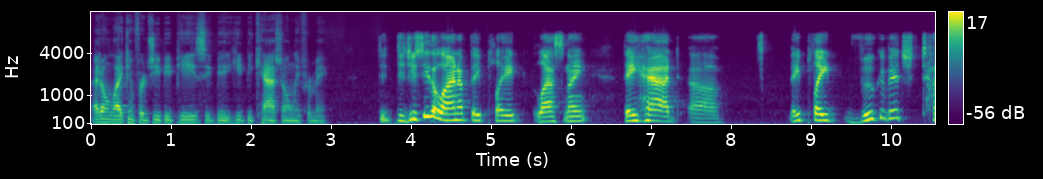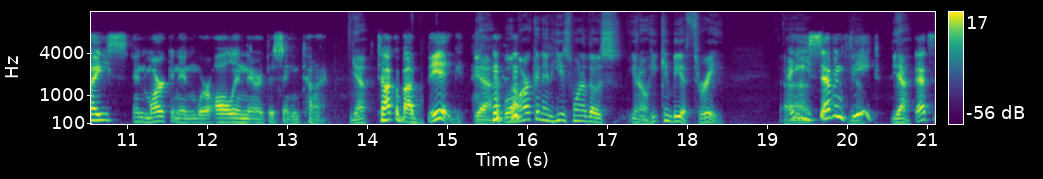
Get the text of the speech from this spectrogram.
I don't like him for GPPs. He'd be he'd be cash only for me. Did, did you see the lineup they played last night? They had uh, they played Vucevic, Theis, and Markkanen were all in there at the same time. Yeah, Talk about big. yeah. Well, Markkanen, he's one of those. You know, he can be a three. Hey, he's seven feet. Yeah, That's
